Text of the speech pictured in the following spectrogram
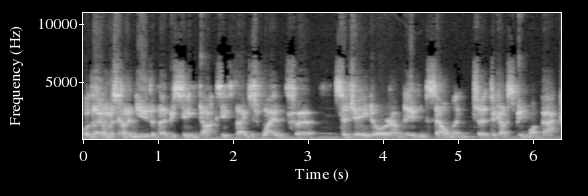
well, they almost kind of knew that they'd be sitting ducks if they just waited for Sajid or um, even Salman to, to kind of spin one back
